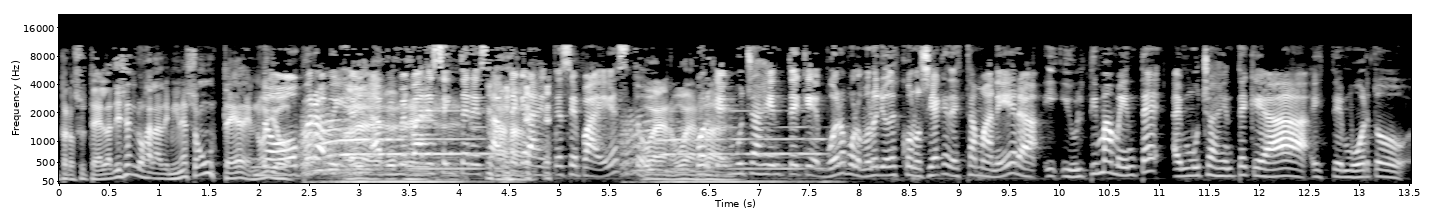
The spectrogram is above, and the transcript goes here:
pero si ustedes las dicen, los aladimines son ustedes, no, No, yo. pero a mí, a mí me Eh, parece interesante ajá. que la gente sepa esto. Bueno, bueno, Porque dale. hay mucha gente que, bueno, por lo menos yo desconocía que de esta manera, y, y últimamente hay mucha gente que ha este, muerto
